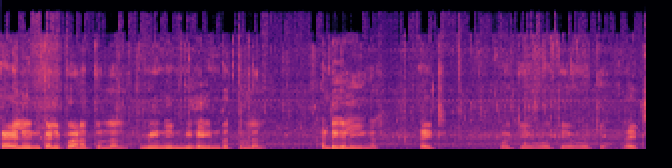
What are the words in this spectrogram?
கயலின் களிப்பான துள்ளல் மீனின் மிக இன்பத்துள்ளல். கண்டுகளியுங்கள். Right okay okay okay right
